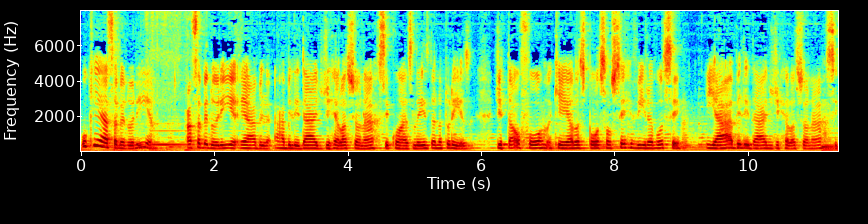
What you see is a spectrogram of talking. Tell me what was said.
O que é a sabedoria? A sabedoria é a habilidade de relacionar-se com as leis da natureza, de tal forma que elas possam servir a você, e a habilidade de relacionar-se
